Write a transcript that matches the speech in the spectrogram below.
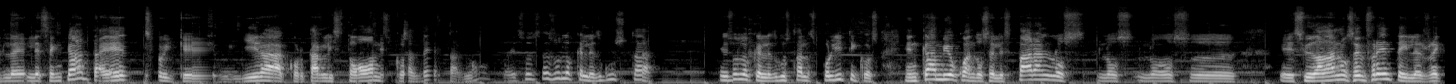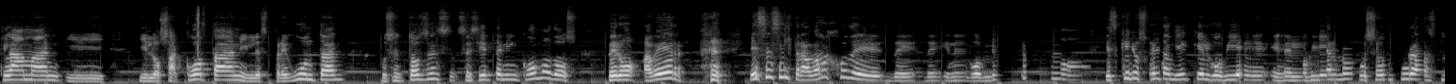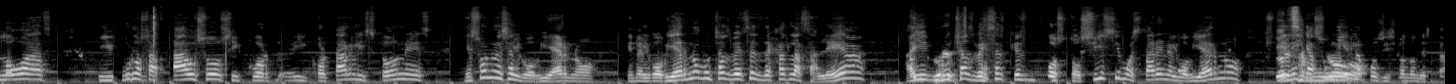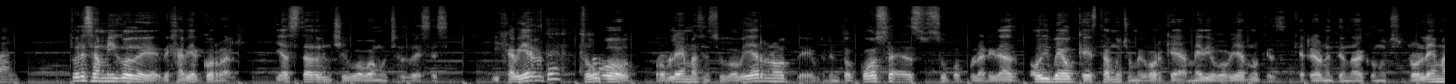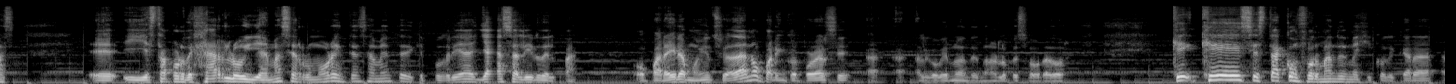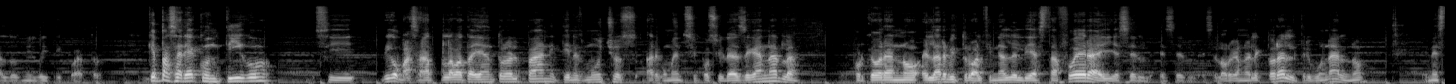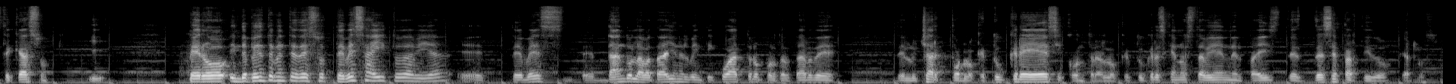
Les encanta eso y que ir a cortar listones y cosas de estas, ¿no? Eso, eso es lo que les gusta. Eso es lo que les gusta a los políticos. En cambio, cuando se les paran los, los, los eh, eh, ciudadanos enfrente y les reclaman y, y los acotan y les preguntan, pues entonces se sienten incómodos. Pero a ver, ese es el trabajo de, en el gobierno. Es que ellos creen también que el gobierno, en el gobierno pues son puras loas y puros aplausos y, y cortar listones. Eso no es el gobierno. En el gobierno muchas veces dejas la salea. Hay muchas veces que es costosísimo estar en el gobierno. Tienen que asumir la posición donde están. Tú eres amigo de, de Javier Corral y has estado en Chihuahua muchas veces. Y Javier tuvo problemas en su gobierno, enfrentó cosas, su popularidad. Hoy veo que está mucho mejor que a medio gobierno, que, realmente andaba con muchos problemas. Eh, y está por dejarlo y además se rumora intensamente de que podría ya salir del PAN, o para ir a Movimiento Ciudadano o para incorporarse al gobierno de Andrés Manuel López Obrador. ¿Qué, ¿Qué se está conformando en México de cara al 2024? ¿Qué pasaría contigo si digo, vas a dar la batalla dentro del PAN y tienes muchos argumentos y posibilidades de ganarla, porque ahora no, el árbitro al final del día está afuera y es el, es el, es el órgano electoral, el tribunal, ¿no? En este caso. Y, pero independientemente de eso, ¿te ves ahí todavía? Eh, ¿Te ves eh, dando la batalla en el 24 por tratar de, de, luchar por lo que tú crees y contra lo que tú crees que no está bien en el país de, de ese partido, Carlos?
